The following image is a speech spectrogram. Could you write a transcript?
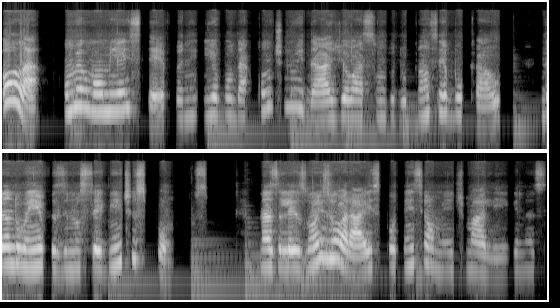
Olá, o meu nome é Stephanie e eu vou dar continuidade ao assunto do câncer bucal, dando ênfase nos seguintes pontos nas lesões orais potencialmente malignas,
